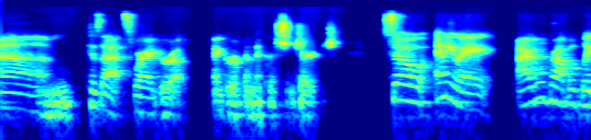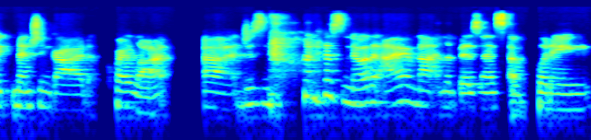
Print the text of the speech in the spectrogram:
Um, because that's where I grew up. I grew up in the Christian church. So anyway, I will probably mention God quite a lot. Uh, just know, just know that I am not in the business of putting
